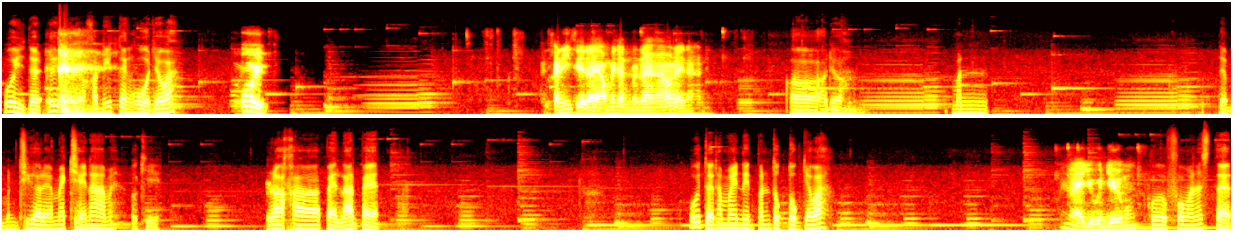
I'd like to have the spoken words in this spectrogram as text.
โอ้ยแต่เอ้ยเดี๋ยวคันนี้แต่งโหดจังวะ โอ้ย คันนี้เสียดายเอาไม่ทันมันราคาเท่าไหร่นะคันนี้เออเดี๋ยว มัน เดี๋ยวมันชื่ออะไรแม็กไชน่าไหมโอเค ราคาแปดล้านแปดโอ้ยแต่ทำไมเน็ตมันตกตกๆจังวะ น่าอยู่กันเยอะมั้ง performance stat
